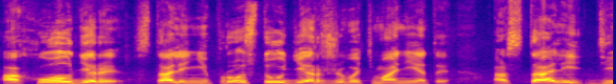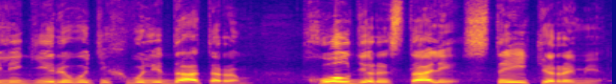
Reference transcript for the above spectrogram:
А холдеры стали не просто удерживать монеты, а стали делегировать их валидаторам. Холдеры стали стейкерами –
